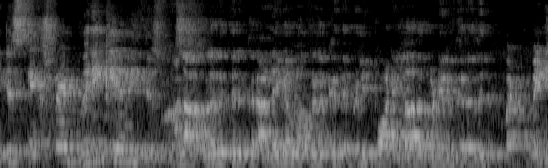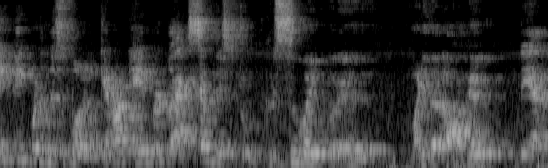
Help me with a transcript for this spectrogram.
It is explained very clearly in this verse. ஆனால் உலகத்தில் இருக்கிற அநேக மக்களுக்கு இந்த வெளிப்பாடு இல்லாதபடி இருக்கிறது But many people in this world cannot able to accept this truth. கிறிஸ்துவை ஒரு மனிதராக They are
